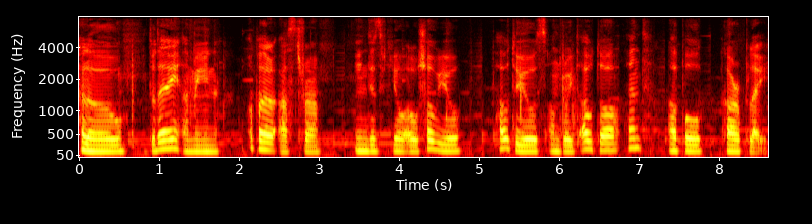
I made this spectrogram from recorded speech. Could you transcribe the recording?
Hello, today I'm in Opel Astra. In this video I'll show you how to use Android Auto and Apple CarPlay.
